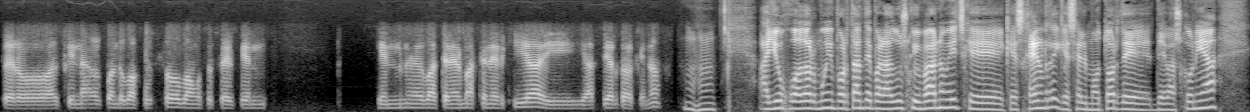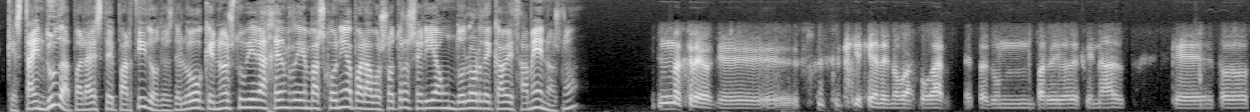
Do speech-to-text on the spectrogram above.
pero al final cuando va justo vamos a ser quien quién eh, va a tener más energía y acierto al final. Hay un jugador muy importante para Dusko Ivanovic que, que es Henry, que es el motor de Vasconia, que está en duda para este partido. Desde luego que no estuviera Henry en Vasconia para vosotros sería un dolor de cabeza menos, ¿no? No creo que, que Henry no va a jugar. Esto es un partido de final que todos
